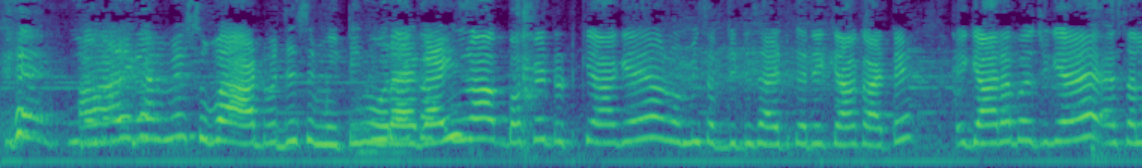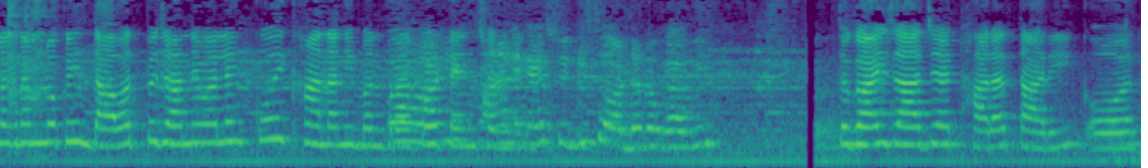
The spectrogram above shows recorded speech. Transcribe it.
हमारे घर में सुबह आठ बजे से मीटिंग हो रहा है गाइस पूरा बकेट उठ के आ गया है और मम्मी सब्ज़ी डिसाइड करी क्या काटे। ग्यारह बज गया है ऐसा लग रहा है हम लोग कहीं दावत पे जाने वाले हैं। कोई खाना नहीं बन रहा कोई टेंशन नहीं। स्विगी से ऑर्डर होगा अभी। तो गाइज़ आज है अट्ठारह तारीख और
